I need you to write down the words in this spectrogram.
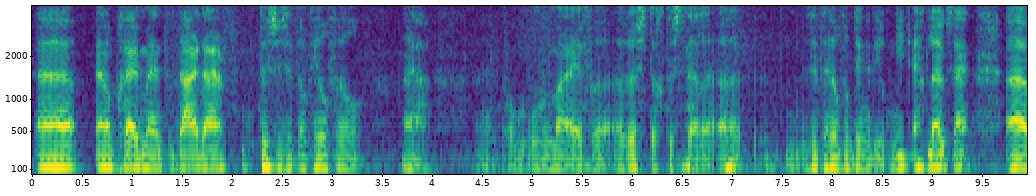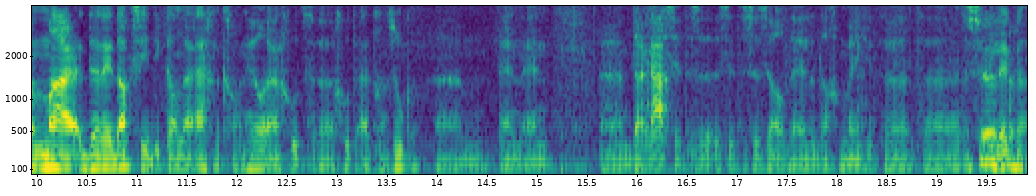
Eh, en op een gegeven moment, daar, daar tussen zit ook heel veel, nou ja, eh, om, om het maar even rustig te stellen, eh, er zitten heel veel dingen die ook niet echt leuk zijn. Eh, maar de redactie die kan daar eigenlijk gewoon heel erg goed, eh, goed uit gaan zoeken. Ehm, en en eh, daarnaast zitten ze, zitten ze zelf de hele dag een beetje te, te, klikken.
